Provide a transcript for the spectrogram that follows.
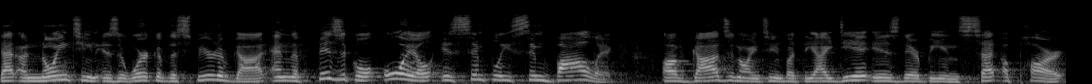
That anointing is a work of the Spirit of God, and the physical oil is simply symbolic of God's anointing, but the idea is they're being set apart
